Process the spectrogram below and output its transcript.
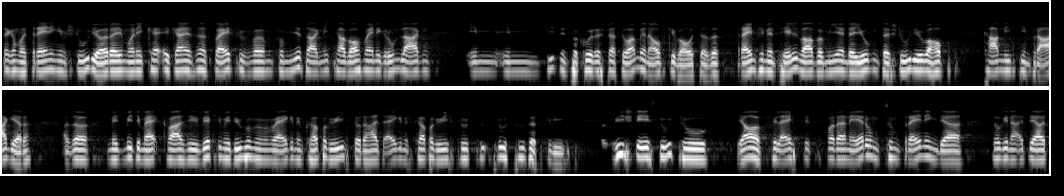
sagen wir mal, Training im Studio, oder? Ich meine, ich kann, ich kann jetzt nur als Beispiel von, von, mir sagen, ich habe auch meine Grundlagen im, im Fitnessparcours der Stadt Dormien aufgebaut. Also rein finanziell war bei mir in der Jugend das Studio überhaupt, kam nicht in Frage, oder? Also mit, mit dem quasi wirklich mit Übungen mit meinem eigenen Körpergewicht oder halt eigenes Körpergewicht plus, plus Zusatzgewicht. Wie stehst du zu, ja, vielleicht jetzt vor derErnährung zum Training der sogenannten, der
